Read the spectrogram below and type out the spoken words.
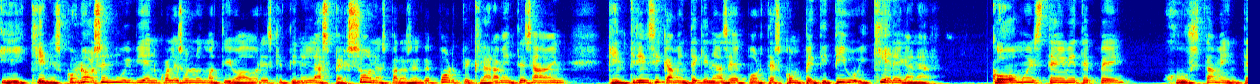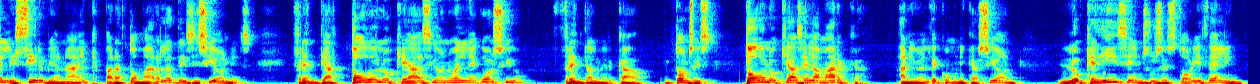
y quienes conocen muy bien cuáles son los motivadores que tienen las personas para hacer deporte, claramente saben que intrínsecamente quien hace deporte es competitivo y quiere ganar. Como este MTP justamente le sirve a Nike para tomar las decisiones frente a todo lo que hace o no el negocio frente al mercado. Entonces, todo lo que hace la marca a nivel de comunicación, lo que dice en sus storytelling,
